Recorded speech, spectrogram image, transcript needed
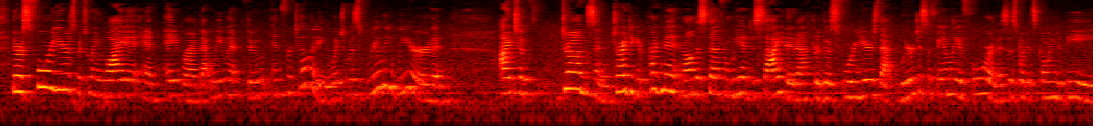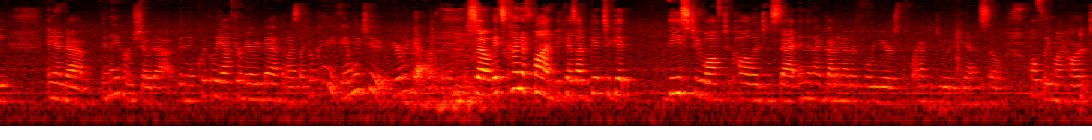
there's four years between Wyatt and Abram that we went through infertility, which was really weird. And I took drugs and tried to get pregnant and all this stuff. And we had decided after those four years that we're just a family of four and this is what it's going to be. And um, then Abram showed up, and then quickly after Mary Beth, and I was like, okay, family two, here we go. so it's kind of fun because I get to get these two off to college and set, and then I've got another four years before I have to do it again. So hopefully my heart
